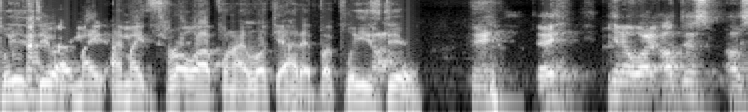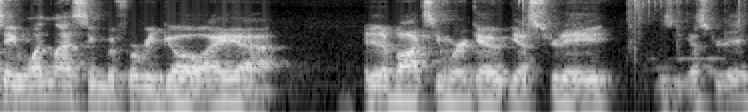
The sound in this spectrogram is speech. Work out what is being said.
please do i might i might throw up when i look at it but please do Hey, hey, you know what? I'll just I'll say one last thing before we go. I uh, I did a boxing workout yesterday. Was it yesterday?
